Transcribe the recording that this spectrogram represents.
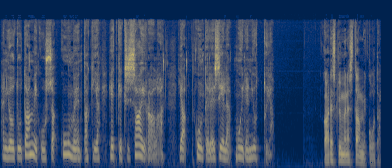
Hän joutuu tammikuussa kuumeen takia hetkeksi sairaalaan ja kuuntelee siellä muiden juttuja. 20. tammikuuta.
